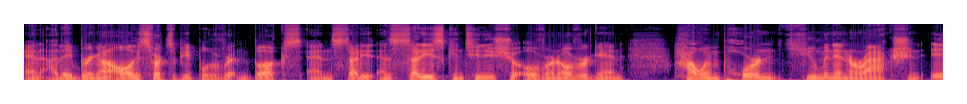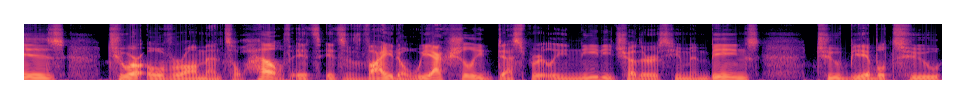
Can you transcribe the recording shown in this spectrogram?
and uh, they bring on all these sorts of people who've written books and studies, and studies continue to show over and over again how important human interaction is to our overall mental health. It's it's vital. We actually desperately need each other as human beings to be able to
